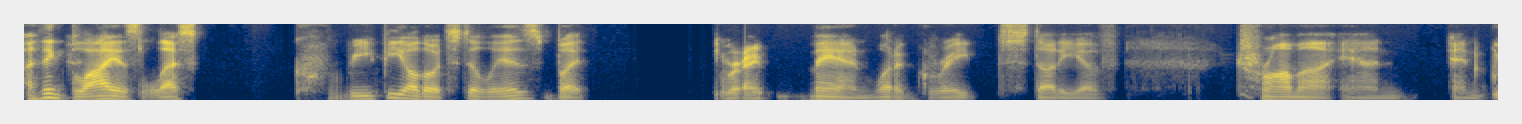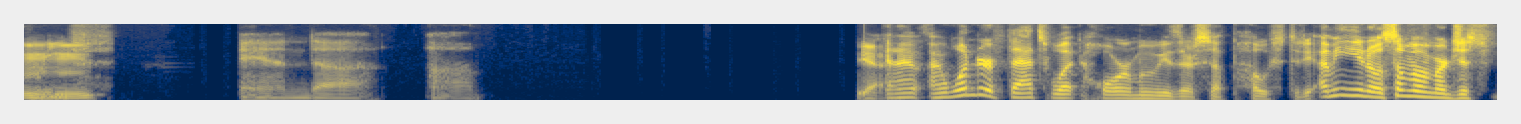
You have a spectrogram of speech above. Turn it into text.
I think Bly is less creepy, although it still is. But Right. man, what a great study of trauma and and grief and uh um Yeah. and I, I wonder if that's what horror movies are supposed to do. I mean, you know, some of them are just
